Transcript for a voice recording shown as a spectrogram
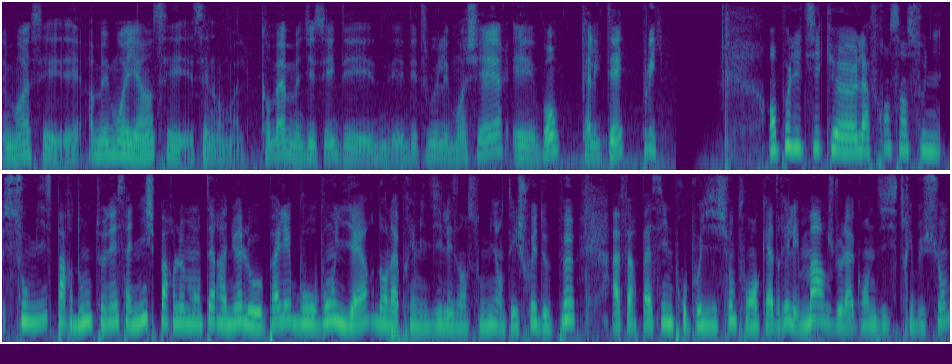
mais moi, c'est à mes moyens, c'est normal. Quand même, j'essaie de, de, de trouver les moins chers et bon, qualité, prix. En politique, euh, la France insoumise pardon, tenait sa niche parlementaire annuelle au Palais Bourbon hier. Dans l'après-midi, les insoumis ont échoué de peu à faire passer une proposition pour encadrer les marges de la grande distribution.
